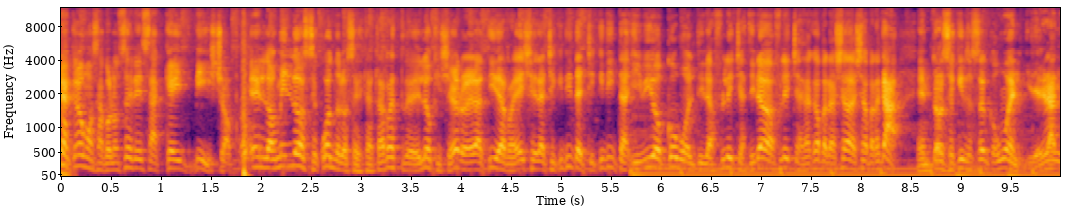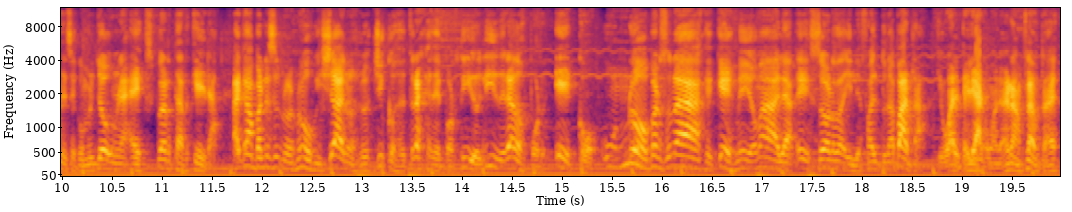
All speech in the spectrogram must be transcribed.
Primera que vamos a conocer es a Kate Bishop. En el 2012, cuando los extraterrestres de Loki llegaron a la Tierra, ella era chiquitita, chiquitita y vio cómo el tiraflechas tiraba flechas de acá para allá, de allá para acá. Entonces quiso ser como él y de grande se convirtió en una experta arquera. Acá aparecen los nuevos villanos, los chicos de trajes deportivos liderados por Echo, un nuevo personaje que es medio mala, es sorda y le falta una pata. Igual pelea como la gran flauta, ¿eh?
